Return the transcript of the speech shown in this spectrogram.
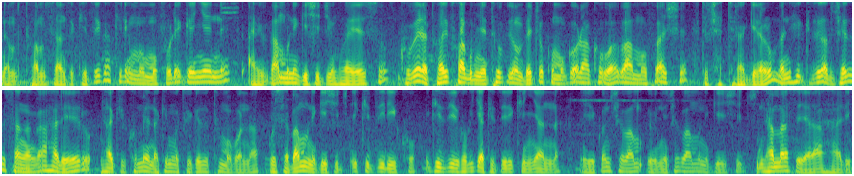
namutwamusanze ikiziga kiri mu mufurege nyene bamunigishije inkweso kubera twari twagumye tuvyumva cyo kumugora ko baba bamufashe duca turagira rumba kiziga duca dusanga ngaha rero nta gikomeye na kimwe twigeze tumubona gusa bamunigishije ikiziriko ikiziriko kirya kiziriko inyana yego nico bamunigishije nta maraso yarahari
